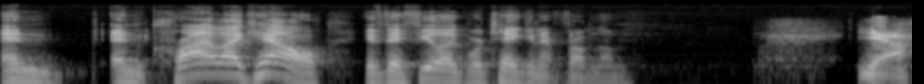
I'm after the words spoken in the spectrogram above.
and and cry like hell if they feel like we're taking it from them. Yeah,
